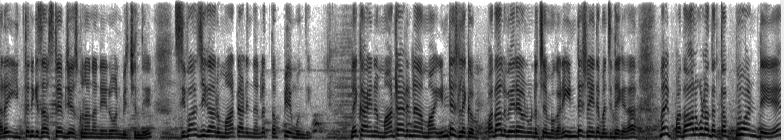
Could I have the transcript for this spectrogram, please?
అరే ఇతనికి సబ్స్క్రైబ్ చేసుకున్నాను నేను అనిపించింది. శివాజీ గారు మాట్లాడిన దాంట్లో తప్పేముంది? లైక్ ఆయన మాట్లాడిన మా ఇంటెస్ట్ లైక్ పదాలు వేరే ఉండొచ్చేమో కానీ ఇంటెన్షన్ అయితే మంచిదే కదా. మరి పదాలు కూడా అంత తప్పు అంటే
